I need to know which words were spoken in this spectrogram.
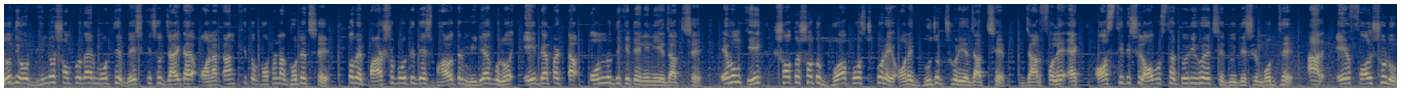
যদিও ভিন্ন সম্প্রদায়ের মধ্যে বেশ কিছু জায়গায় অনাকাঙ্ক্ষিত ঘটনা ঘটেছে, তবে পার্শ্ববর্তী দেশ ভারতের মিডিয়াগুলো এই ব্যাপারটা অন্যদিকে টেনে নিয়ে যাচ্ছে এবং কি শত শত ভুয়া পোস্ট করে অনেক গুজব ছড়িয়ে যাচ্ছে, যার ফলে এক অস্থিতিশীল অবস্থা তৈরি হয়েছে দুই দেশের মধ্যে। আর এর ফলস্বরূপ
